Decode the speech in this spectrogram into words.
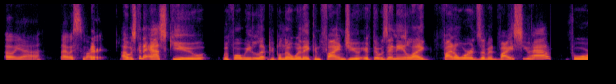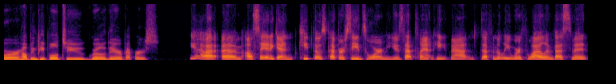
Oh yeah, that was smart. I was going to ask you before we let people know where they can find you, if there was any like final words of advice you have for helping people to grow their peppers. Yeah, um, I'll say it again. Keep those pepper seeds warm. Use that plant heat mat. Definitely worthwhile investment.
